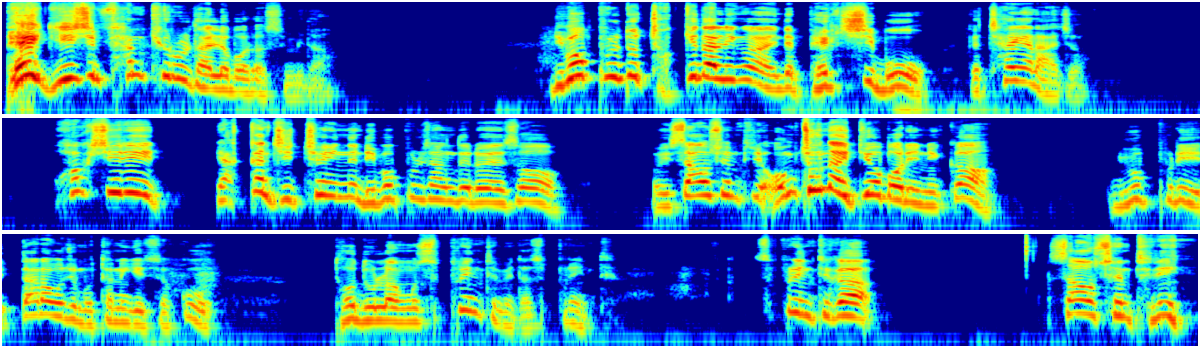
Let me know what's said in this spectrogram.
123km를 달려버렸습니다. 리버풀도 적게 달린 건 아닌데 115 그러니까 차이가 나죠. 확실히 약간 지쳐있는 리버풀 상대로 해서 이 사우스햄튼이 엄청나게 뛰어버리니까 리버풀이 따라오지 못하는 게 있었고 더 놀라운 건 스프린트입니다. 스프린트. 스프린트가 사우스햄튼이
